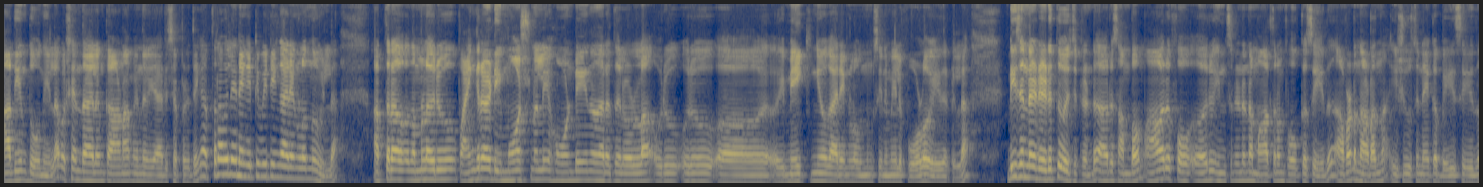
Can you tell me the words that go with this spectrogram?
ആദ്യം തോന്നിയില്ല. പക്ഷേ എന്തായാലും കാണാം എന്ന് വിചാരിച്ചപ്പോഴത്തേക്ക് അത്ര വലിയ നെഗറ്റിവിറ്റിയും കാര്യങ്ങളൊന്നുമില്ല. അത്ര നമ്മളൊരു ഭയങ്കരമായിട്ട് ഇമോഷണലി ഹോണ്ട് ചെയ്യുന്ന തരത്തിലുള്ള ഒരു ഒരു മേക്കിങ്ങോ കാര്യങ്ങളോ ഒന്നും സിനിമയിൽ ഫോളോ ചെയ്തിട്ടില്ല. ഡീസന്റായിട്ട് എടുത്തു വെച്ചിട്ടുണ്ട് ആ ഒരു സംഭവം. ആ ഒരു ഫോ ഒരു ഇൻസിഡന്റിനെ മാത്രം ഫോക്കസ് ചെയ്ത് അവിടെ നടന്ന ഇഷ്യൂസിനെയൊക്കെ ബേസ് ചെയ്ത്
